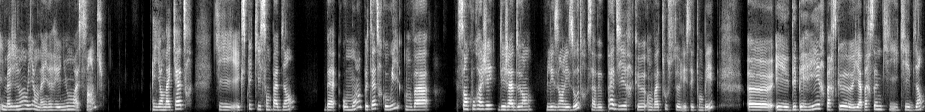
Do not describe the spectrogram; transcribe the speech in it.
imaginons, oui, on a une réunion à 5 et il y en a 4 qui expliquent qu'ils sont pas bien, bah, au moins peut-être que oui, on va s'encourager déjà de 1 les uns les autres. Ça veut pas dire qu'on va tous se laisser tomber, heu et dépérir parce qu'il y a personne qui est bien.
